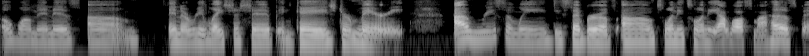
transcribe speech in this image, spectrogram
a woman is um in a relationship, engaged or married. I recently, December of um 2020, I lost my husband.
